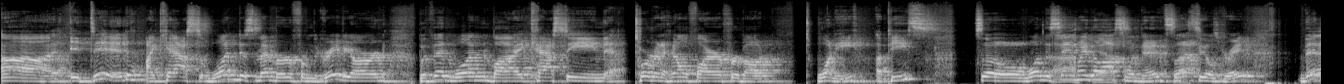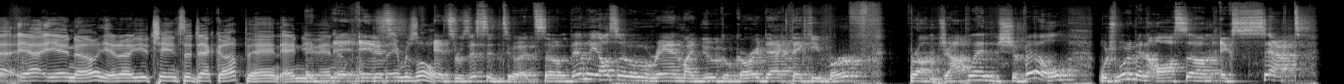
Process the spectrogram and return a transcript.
Uh, it did. I cast one dismember from the graveyard, but then one by casting Torment of Hellfire for about 20 apiece. So one the same Ah, way the yeah. last one did. So that feels great. Then Yeah, yeah, you know, you know, you change the deck up and and you end up with and the same result. It's resistant to it. So then we also ran my new Golgari deck. Thank you, Murph, from Joplin Cheville, which would have been awesome, except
